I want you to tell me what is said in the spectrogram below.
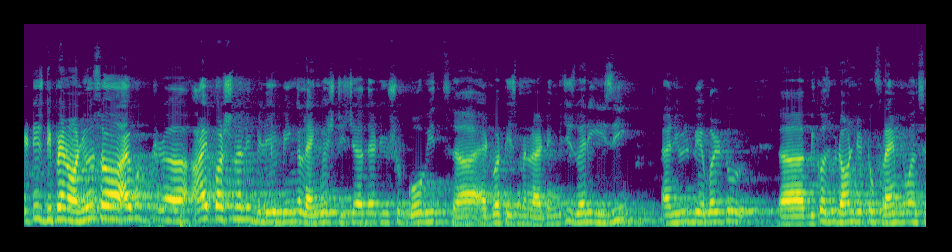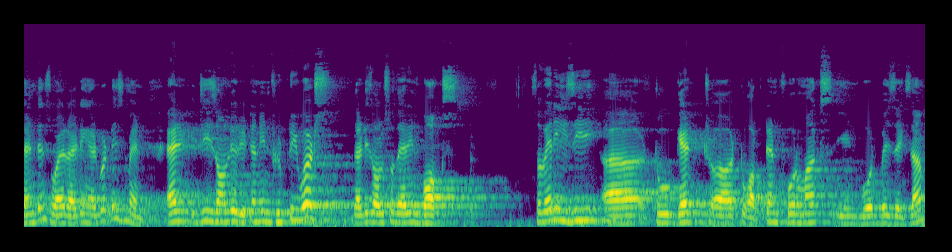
it is depend on you. So i would uh, i personally believe being a language teacher that you should go with uh, advertisement writing which is very easy and you will be able to uh, because we don't need to frame one sentence while writing advertisement. And it is only written in 50 words that is also there in box. So very easy uh, to get uh, to obtain 4 marks in board based exam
